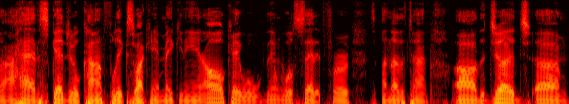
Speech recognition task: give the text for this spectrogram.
I had a schedule conflict, so I can't make it in. Oh, okay, well then we'll set it for another time. Uh, the judge um,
